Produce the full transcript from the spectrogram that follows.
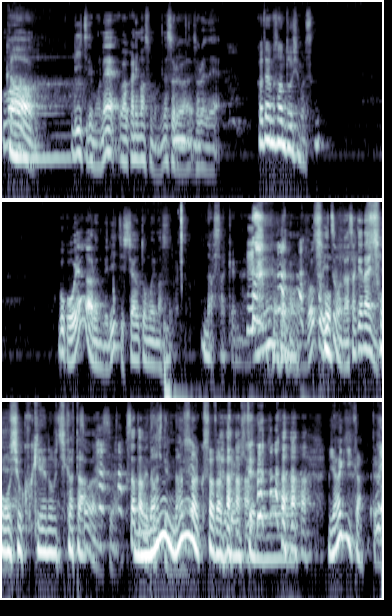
うん。まあかリーチでもね分かりますもんねそれはねそれで。片山さんどうします？僕親があるんでリーチしちゃうと思います。情けないね。僕いつも情けないんで。装飾系の打ちそう方なんですよ。草食べてきてるなんなんな草食べてきてんの？ヤギかってもう。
